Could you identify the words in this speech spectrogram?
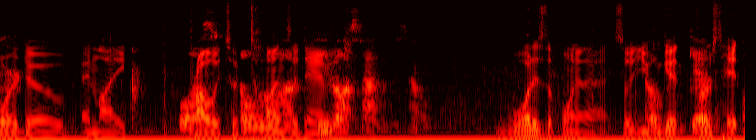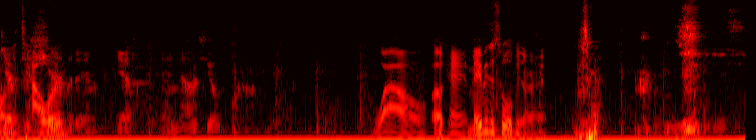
tower dove and like Lost Probably took tons lot. of damage. He lost half of his health. what is the point of that? So you can Nope, get, first hit on the tower? Yep, and now the shield went. Wow. Okay, maybe this will be alright. Genius.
